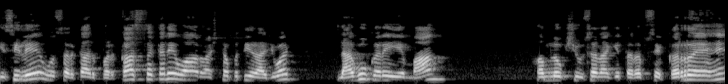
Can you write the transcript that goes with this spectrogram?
इसीलिए वो सरकार बर्खास्त करे, वहाँ राष्ट्रपति राजवट लागू करे ये मांग। हम लोग शिवसेना की तरफ से कर रहे हैं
